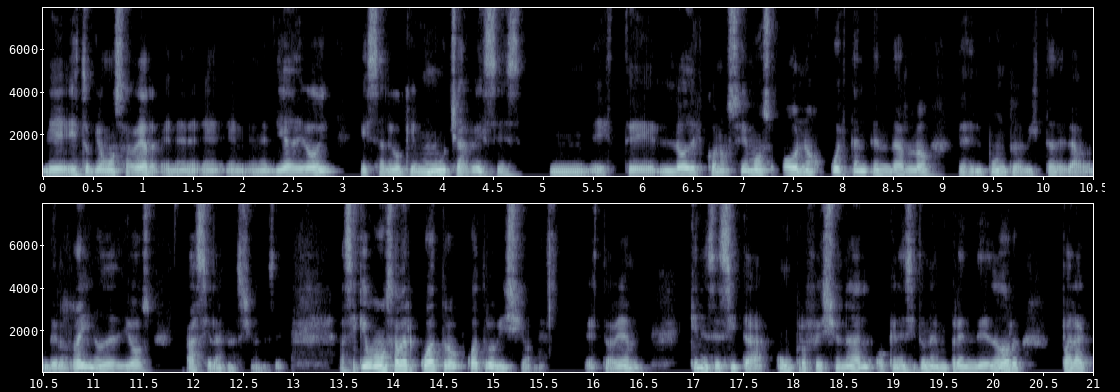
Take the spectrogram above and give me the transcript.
esto que vamos a ver en el día de hoy es algo que muchas veces Mm, este, lo desconocemos o nos cuesta entenderlo desde el punto de vista del reino de Dios hacia las naciones. Así que vamos a ver cuatro, cuatro visiones. ¿Está bien? ¿Qué necesita un profesional o qué necesita un emprendedor para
